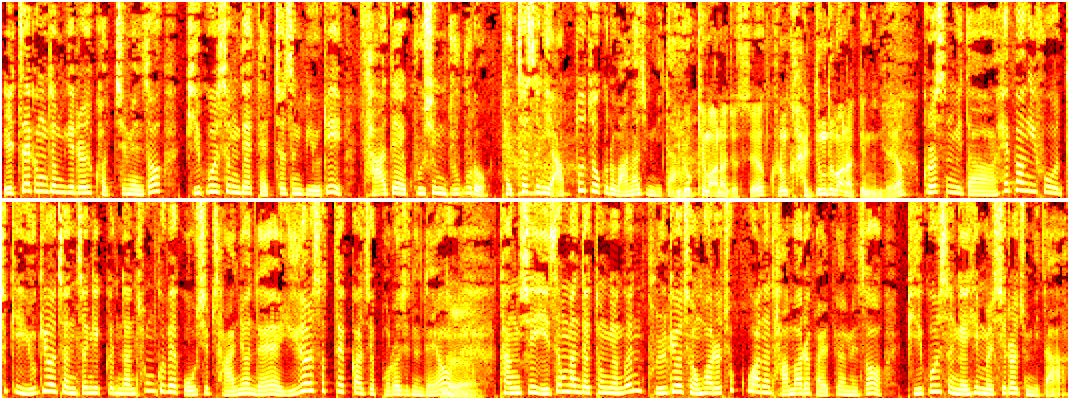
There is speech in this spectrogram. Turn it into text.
일제강점기를 거치면서 비 구승 대 대처승 비율이 4대 96으로 대처승이 압도적으로 많아집니다. 이렇게 많아졌어요? 그럼 갈등도 많았겠는데요? 그렇습니다. 해방 이후 특히 6.25 전쟁이 끝난 1954년에 유혈 사태까지 벌어지는데요. 네. 당시 이승만 대통령은 불교 정화를 촉구하는 담화를 발표하면서 비구승에 힘을 실어줍니다.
